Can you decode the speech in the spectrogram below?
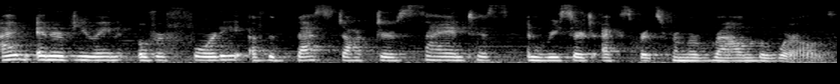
I'm interviewing over 40 of the best doctors, scientists, and research experts from around the world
